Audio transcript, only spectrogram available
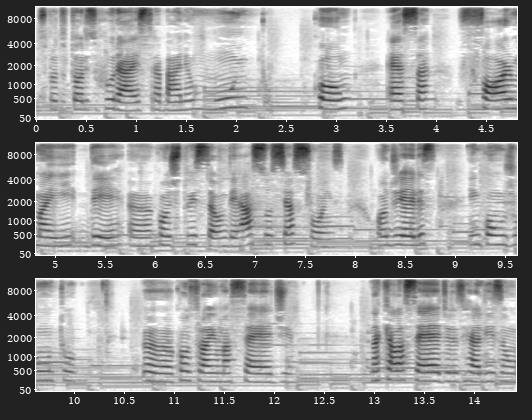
os produtores rurais trabalham muito com essa forma aí de uh, constituição de associações, onde eles em conjunto uh, constroem uma sede. Naquela sede eles realizam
